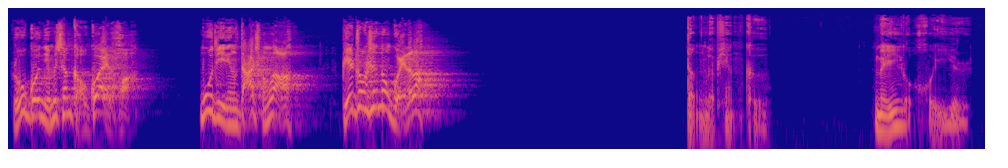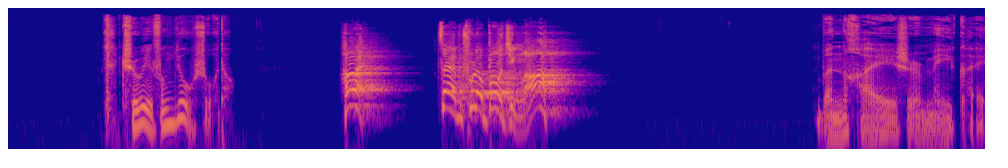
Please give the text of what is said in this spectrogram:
如果你们想搞怪的话，目的已经达成了啊，别装神弄鬼的了。”等了片刻，没有回音池卫峰又说道：“嗨，再不出来，我报警了啊！”门还是没开。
